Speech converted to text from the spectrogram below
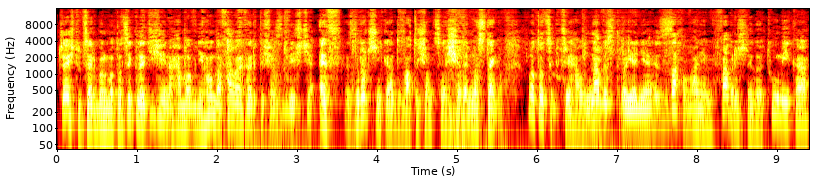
Cześć, tu Cerbol Motocykle. Dzisiaj na hamowni Honda VFR 1200F z rocznika 2017. Motocykl przyjechał na wystrojenie z zachowaniem fabrycznego tłumika,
